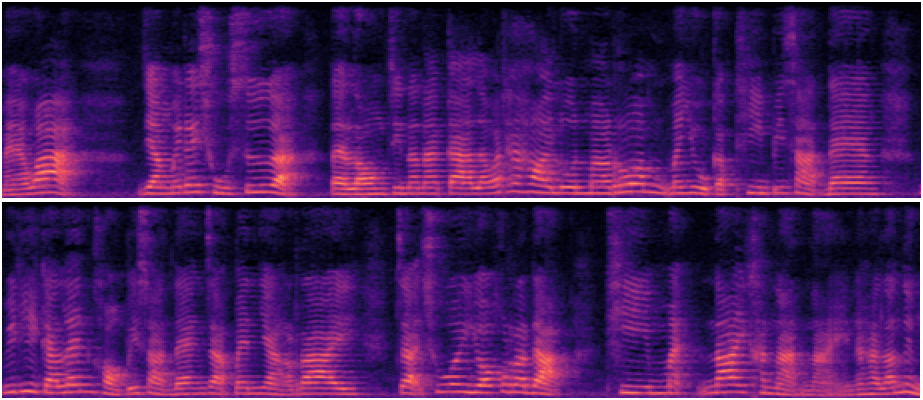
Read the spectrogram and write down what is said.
แม้ว่า ยังไม่ได้ชูเสื้อ แต่ลองจินตนาการแล้วว่าถ้าฮอยลุนมาร่วมมาอยู่กับทีมปีศาจแดง วิธีการเล่นของปีศาจแดงจะเป็นอย่างไร จะช่วยยกระดับทีมได้ขนาดไหนนะคะ แล้วหนึ่ง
